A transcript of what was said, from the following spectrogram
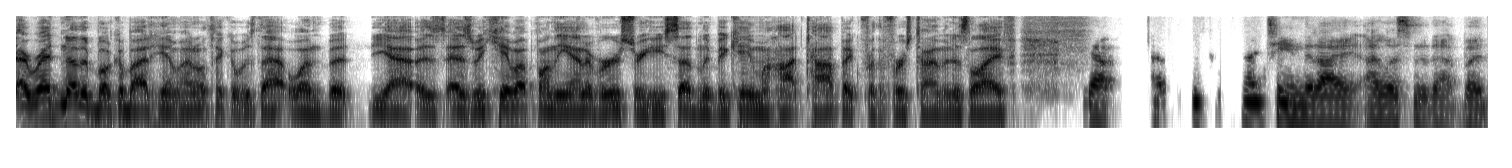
I read another book about him. I don't think it was that one, but yeah, as as we came up on the anniversary, he suddenly became a hot topic for the first time in his life. Yeah, 19 that I I listened to that, but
